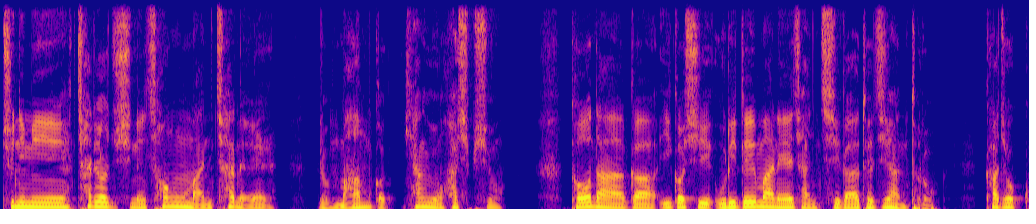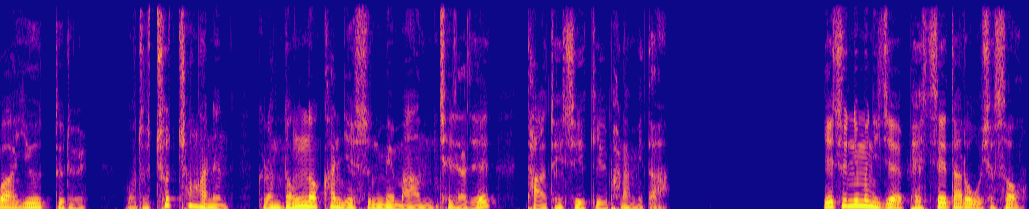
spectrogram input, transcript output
주님이 차려주시는 성만찬을 여러분 마음껏 향유하십시오. 더 나아가 이것이 우리들만의 잔치가 되지 않도록 가족과 이웃들을 모두 초청하는 그런 넉넉한 예수님의 마음 제자들 다 될 수 있길 바랍니다. 예수님은 이제 벳세다로 오셔서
